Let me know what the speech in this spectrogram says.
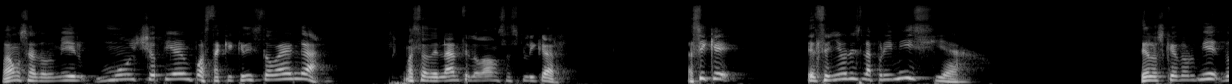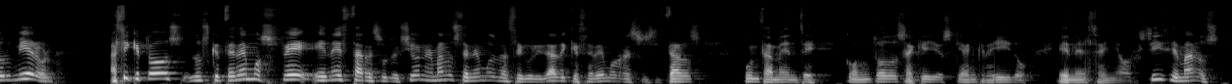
Vamos a dormir mucho tiempo hasta que Cristo venga. Más adelante lo vamos a explicar. Así que el Señor es la primicia de los que durmieron. Así que todos los que tenemos fe en esta resurrección, hermanos, tenemos la seguridad de que seremos resucitados juntamente con todos aquellos que han creído en el Señor. Sí, hermanos,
